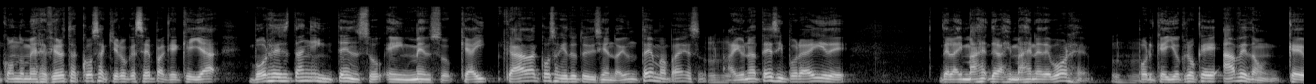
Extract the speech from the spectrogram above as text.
cuando me refiero a estas cosas, quiero que sepa que, que ya Borges es tan intenso e inmenso que hay cada cosa que te estoy diciendo, hay un tema para eso. Hay una tesis por ahí de, de, la imagen, de las imágenes de Borges. Porque yo creo que Avedon, que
